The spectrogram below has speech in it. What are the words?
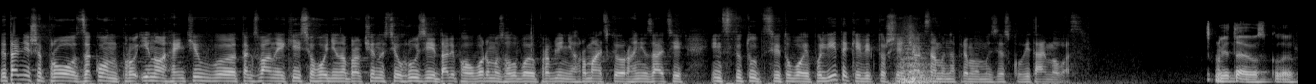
Детальніше про закон про іноагентів, е, так званий, який сьогодні набрав чинності у Грузії. Далі поговоримо з головою правління громадської організації Інститут світової політики. Віктор Щенчак з нами на прямому зв'язку. Вітаємо вас. Вітаю вас, колеги.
